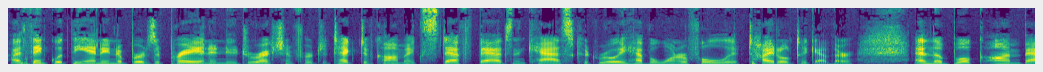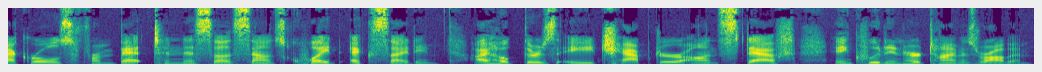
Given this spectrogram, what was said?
I think with the ending of Birds of Prey and a new direction for Detective Comics, Steph, Babs, and Cass could really have a wonderful lit title together. And the book on Batgirls from Bet to Nyssa sounds quite exciting. I hope there's a chapter on Steph, including her time as Robin.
